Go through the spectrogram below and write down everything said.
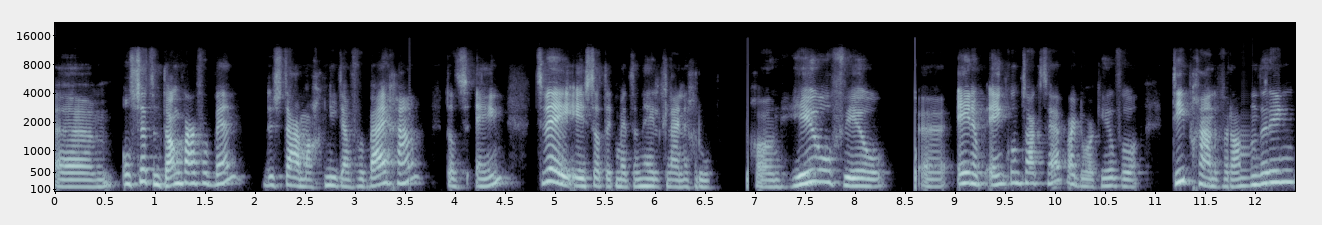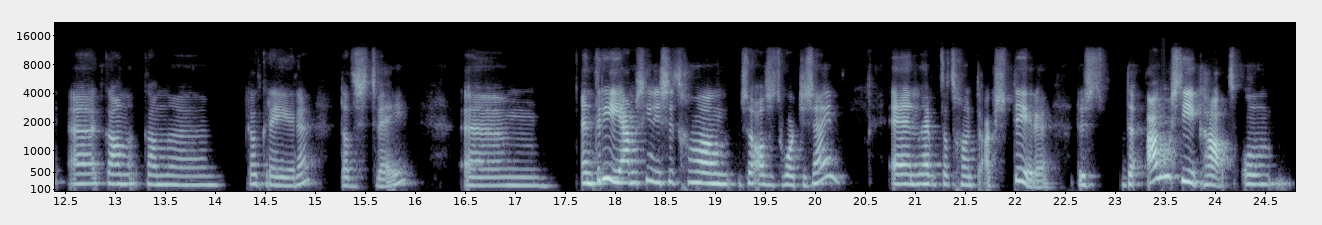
um, ontzettend dankbaar voor ben. Dus daar mag ik niet aan voorbij gaan. Dat is één. Twee is dat ik met een hele kleine groep gewoon heel veel uh, één op één contact heb, waardoor ik heel veel diepgaande verandering uh, kan, kan, uh, kan creëren. Dat is twee. Um, en drie, ja, misschien is het gewoon zoals het hoort te zijn. En heb ik dat gewoon te accepteren. Dus de angst die ik had om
